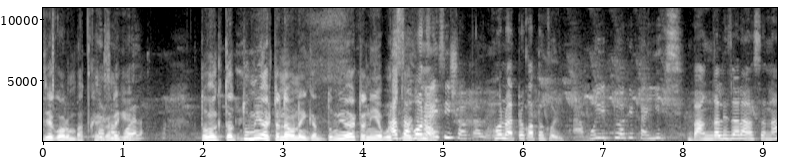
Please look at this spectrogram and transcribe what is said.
দিয়ে গরম ভাত খাইবে এখন নাকি? পয়লা- তুমি তো তুমিও একটা নাও নাই কেন? তুমিও একটা নিয়ে বসে আচ্ছা থাকো হন। খাইছি সকালে। হন একটা কথা কই? আর মুই একটু আগে খাইয়েছি বাঙালি যারা আছে না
